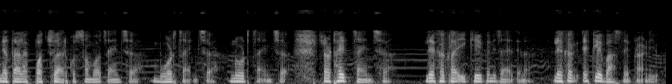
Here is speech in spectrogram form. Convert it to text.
नेतालाई पछुवाहरूको समूह चाहिन्छ भोट चाहिन्छ नोट चाहिन्छ लठैत चाहिन्छ। लेखकलाई यी केही पनि चाहिँदैन। लेखक एक्लै बाँच्ने प्राणी हो।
